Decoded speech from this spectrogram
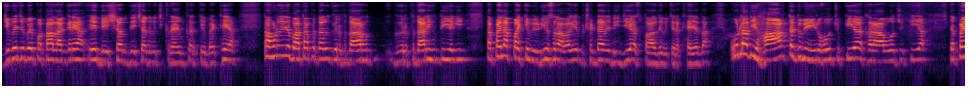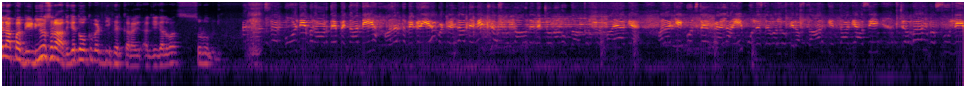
ਜਿਵੇਂ ਜਿਵੇਂ ਪਤਾ ਲੱਗ ਰਿਹਾ, ਇਹ ਦੇਸ਼ਾਂ ਵਿਦੇਸ਼ਾਂ ਦੇ ਵਿੱਚ ਕ੍ਰਾਈਮ ਕਰਕੇ ਬੈਠੇ ਆ। ਤਾਂ ਹੁਣ ਇਹਦੇ ਮਾਤਾ ਪਿਤਾ ਨੂੰ ਗ੍ਰਿਫਤਾਰ ਹੋ- ਗ੍ਰਿਫਤਾਰੀ ਹੁੰਦੀ ਹੈਗੀ। ਤਾਂ ਪਹਿਲਾਂ ਆਪਾਂ ਇੱਕ ਵੀਡੀਓ ਸੁਣਾਵਾਂਗੇ, ਬਠਿੰਡਾ ਦੇ ਨਿੱਜੀ ਹਸਪਤਾਲ ਦੇ ਵਿੱਚ ਰੱਖਿਆ ਜਾਂਦਾ। ਉਹਨਾਂ ਦੀ ਹਾਲਤ ਗੰਭੀਰ ਹੋ ਚੁੱਕੀ ਆ, ਖਰਾਬ ਹੋ ਚੁੱਕੀ ਆ। ਤੇ ਪਹਿਲਾਂ ਆਪਾਂ ਵੀਡੀਓ ਸੁਣਾ ਦਈਏ 2 ਮਿੰਟ ਦੀ ਫਿਰ ਕਰਾਂਗੇ ਅੱਗੇ ਗੱਲਬਾਤ। ਸੁਣੋ ਵੀਡੀਓ ਗੈਂਗਸਟਰ ਗੋਲਡੀ ਬਰਾੜ ਦੇ ਪਿਤਾ ਦੀ ਹਾਲਤ ਵਿਗੜੀ ਹੈ ਬਠਿੰਡਾ ਦੇ ਨਿੱਜੀ ਹਸਪਤਾਲ ਦੇ ਵਿੱਚ ਉਹਨਾਂ ਨੂੰ ਦਾਖਲ ਕਰਵਾਇਆ ਗਿਆ ਹੈ। ਹਾਲਾਂਕਿ ਕੁਝ ਦਿਨ ਪਹਿਲਾਂ ਹੀ ਪੁਲਿਸ ਦੇ ਵੱਲੋਂ ਗ੍ਰਿਫਤਾਰ ਕੀਤਾ ਗਿਆ ਸੀ ਜਬਰਨ ਵਸੂਲੀ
